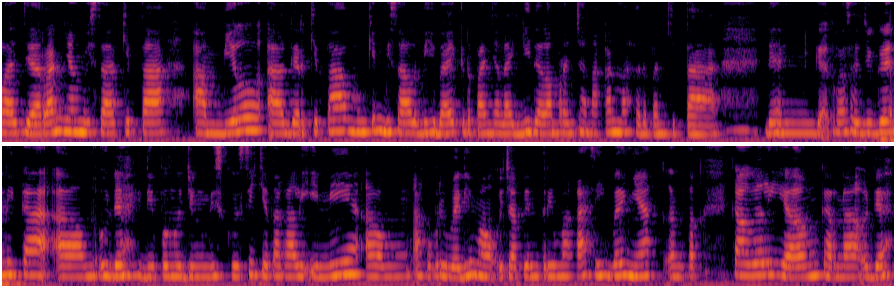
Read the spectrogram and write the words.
pelajaran yang bisa kita ambil agar kita mungkin bisa lebih baik ke depannya lagi dalam merencanakan masa depan kita. Dan gak kerasa juga nih kak, um, udah di penghujung diskusi kita kali ini, um, aku pribadi mau ucapin terima kasih banyak untuk Kak William karena udah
